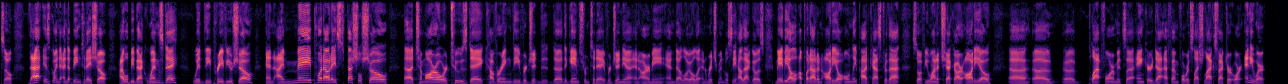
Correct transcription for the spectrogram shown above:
So that is going to end up being today's show. I will be back Wednesday with the preview show, and I may put out a special show uh, tomorrow or Tuesday covering the, Virgin- the the games from today, Virginia and Army and uh, Loyola and Richmond. We'll see how that goes. Maybe I'll, I'll put out an audio only podcast for that. So if you want to check our audio uh, uh, uh, platform. It's uh, anchor.fm forward slash lax factor or anywhere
